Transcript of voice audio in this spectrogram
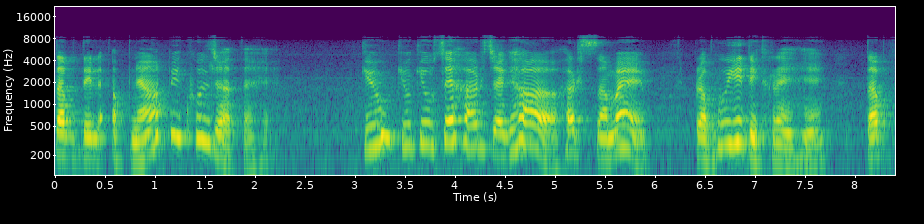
तब दिल अपने आप ही खुल जाता है। क्यों? क्योंकि उसे हर जगह, हर समय प्रभु ही दिख रहे हैं। तब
